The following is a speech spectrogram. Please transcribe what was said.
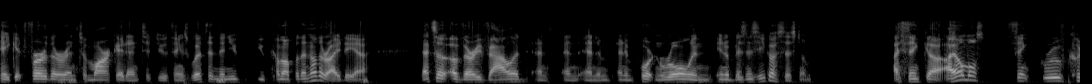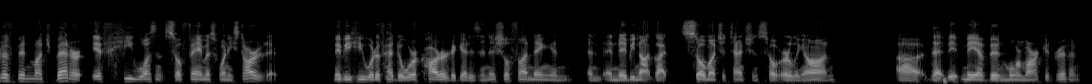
take it further and to market and to do things with, and then you, you come up with another idea. That's a, a very valid and, and, and an important role in, in a business ecosystem. I think uh, I almost think Groove could have been much better if he wasn't so famous when he started it. Maybe he would have had to work harder to get his initial funding and, and, and maybe not got so much attention so early on uh, that it may have been more market driven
